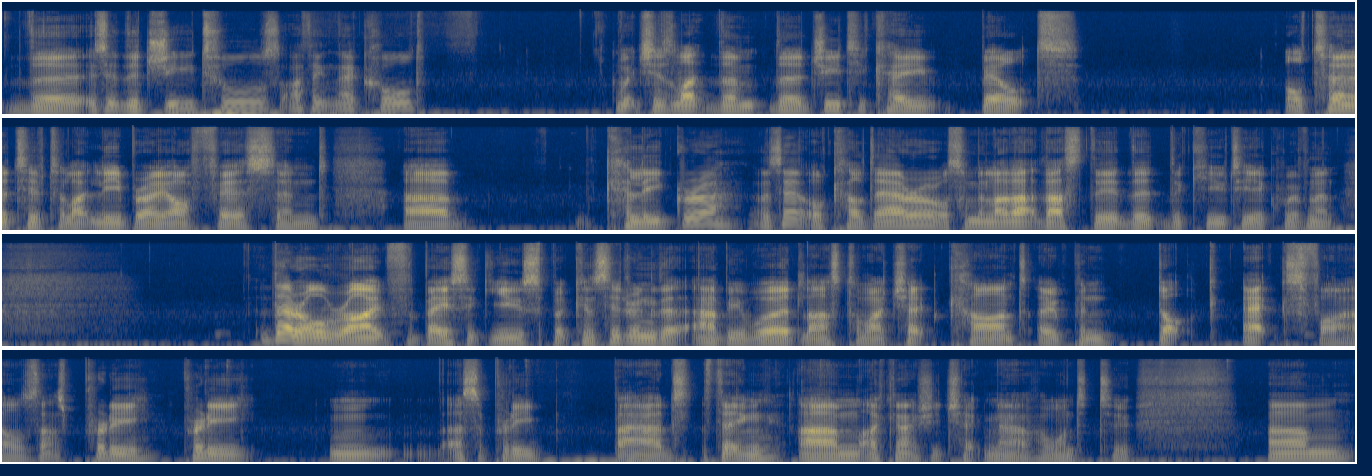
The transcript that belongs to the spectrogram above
the is it the G tools? I think they're called, which is like the the GTK built alternative to like LibreOffice and uh, Calligra, is it? Or Caldera or something like that. That's the, the, the Qt equivalent. They're all right for basic use, but considering that AbiWord last time I checked can't open docx files, that's pretty pretty mm, that's a pretty bad thing. Um, I can actually check now if I wanted to. Um,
